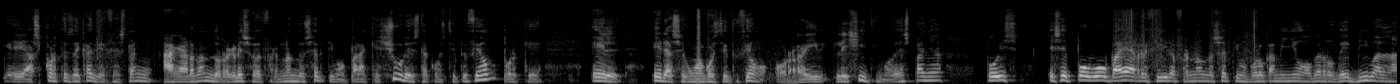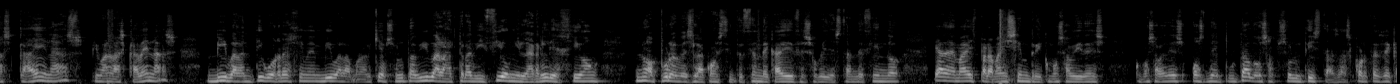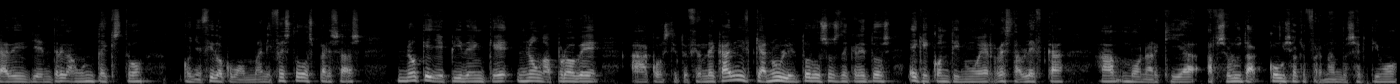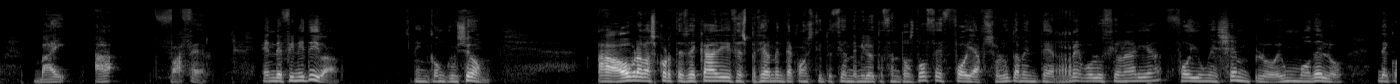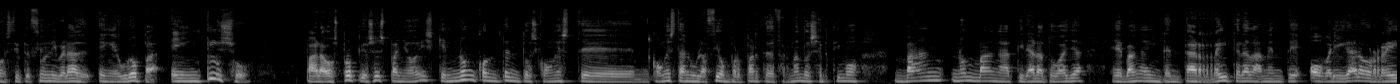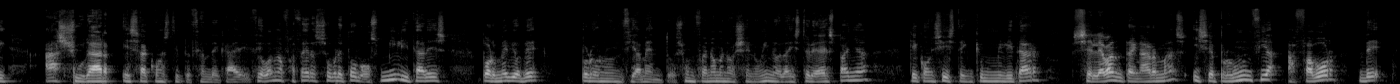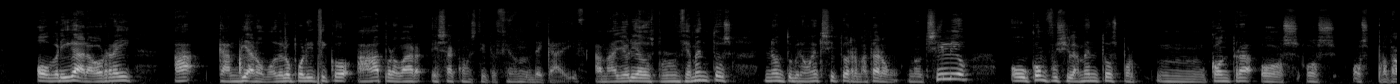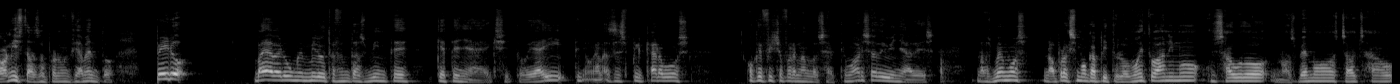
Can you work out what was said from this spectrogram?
que as Cortes de Cádiz están agardando o regreso de Fernando VII para que xure esta Constitución, porque el era, según a Constitución, o rei lexítimo de España, pois ese povo vai a recibir a Fernando VII polo camiño ao berro de vivan las cadenas, vivan las cadenas, viva el antiguo régimen, viva la monarquía absoluta, viva la tradición e la religión, no apruebes la Constitución de Cádiz, eso que lle están dicindo, e ademais, para máis inri, como sabedes, como sabedes, os deputados absolutistas das Cortes de Cádiz lle entregan un texto coñecido como Manifesto dos Persas, no que lle piden que non aprobe a Constitución de Cádiz, que anule todos os decretos e que continúe, restablezca a monarquía absoluta, cousa que Fernando VII vai a facer. En definitiva, en conclusión, A obra das Cortes de Cádiz, especialmente a Constitución de 1812, foi absolutamente revolucionaria, foi un exemplo e un modelo de Constitución liberal en Europa e incluso para os propios españois que non contentos con este con esta anulación por parte de Fernando VII van non van a tirar a toalla e van a intentar reiteradamente obrigar ao rei a xurar esa Constitución de Cádiz. E van a facer sobre todo os militares por medio de pronunciamentos, un fenómeno xenuíno da historia de España que consiste en que un militar se levanta en armas e se pronuncia a favor de obrigar ao rei a cambiar o modelo político a aprobar esa Constitución de Cádiz. A maioría dos pronunciamentos non tuveron éxito e remataron no exilio ou con fusilamentos por, mm, contra os, os, os protagonistas do pronunciamento. Pero vai haber un en 1820 que teña éxito. E aí teño ganas de explicarvos o que fixo Fernando VII. A ver se adivinades. Nos vemos no próximo capítulo. Moito ánimo, un saúdo, nos vemos, chao, chao.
